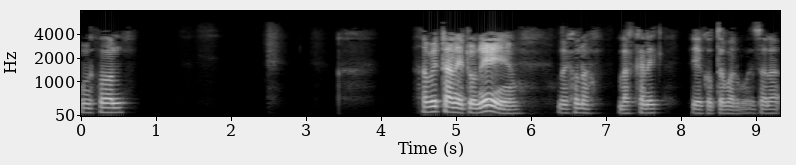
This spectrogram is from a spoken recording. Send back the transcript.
এখন আমি টানে টুনে দেখো না লাখখানিক ইয়ে করতে পারব এছাড়া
